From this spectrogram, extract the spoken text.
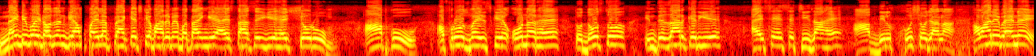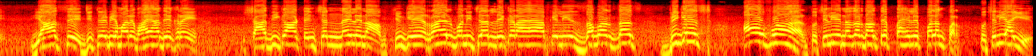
95,000 के हम पहले पैकेज के बारे में बताएँगे। ऐसा से ये है शोरूम आपको अफरोज भाई इसके ओनर है। तो दोस्तों इंतज़ार करिए। ऐसे ऐसे चीज़ा हैं आप दिल खुश हो जाना। हमारी बहनें याद से जितने भी हमारे भाई यहाँ देख रहे हैं शादी का टेंशन नहीं लेना आप क्योंकि रॉयल फर्नीचर लेकर आया है आपके लिए ज़बरदस्त बिगेस्ट ऑफ़र तो चलिए नज़र डालते हैं पहले पलंग पर। तो चलिए आइए।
